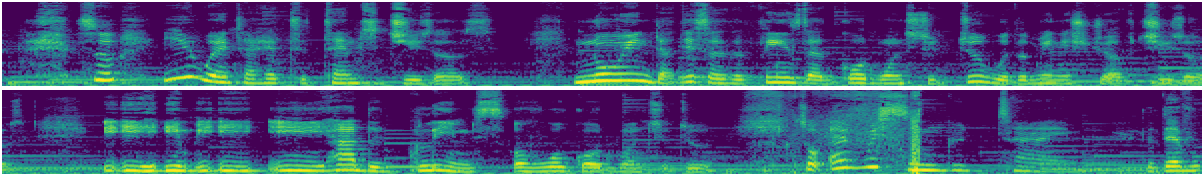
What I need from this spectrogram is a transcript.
so you went ahead to tempt Jesus knowing that these are the things that God wants to do with the ministry of Jesus. He, he, he, he, had a glimpse of what God wants to do. So every single time the devil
